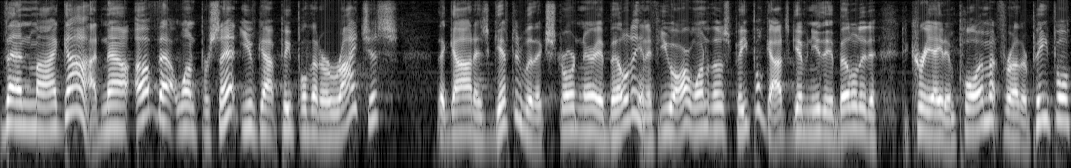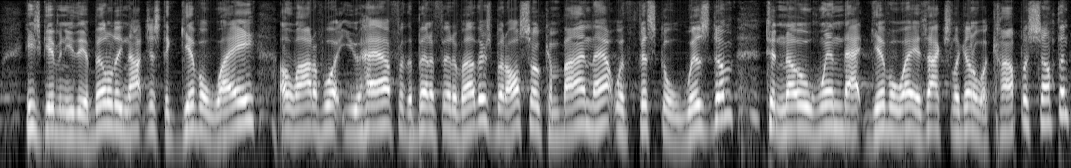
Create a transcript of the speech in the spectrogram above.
than my God. Now, of that 1%, you've got people that are righteous that God has gifted with extraordinary ability. And if you are one of those people, God's given you the ability to, to create employment for other people. He's given you the ability not just to give away a lot of what you have for the benefit of others, but also combine that with fiscal wisdom to know when that giveaway is actually going to accomplish something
